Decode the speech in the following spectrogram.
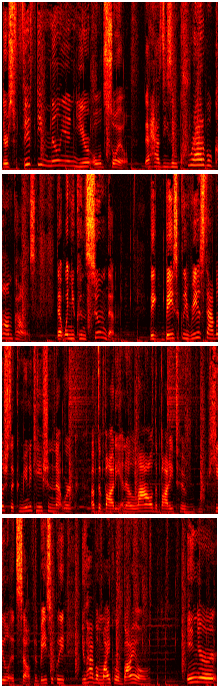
there's 50 million year old soil that has these incredible compounds that when you consume them, they basically reestablish the communication network of the body and allow the body to heal itself. And basically, you have a microbiome in your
